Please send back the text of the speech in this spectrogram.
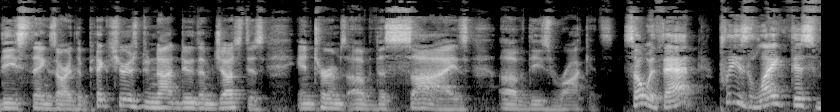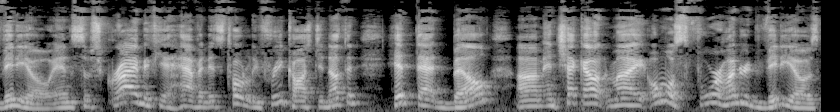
these things are. The pictures do not do them justice in terms of the size of these rockets. So with that, please like this video and subscribe if you haven't. It's totally free, cost you nothing. Hit that bell um, and check out my almost 400 videos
